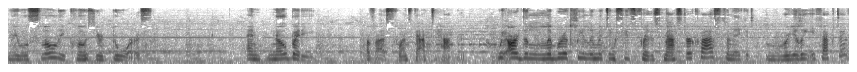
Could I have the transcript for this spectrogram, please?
you will slowly close your doors. And nobody of us wants that to happen. We are deliberately limiting seats for this masterclass to make it really effective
